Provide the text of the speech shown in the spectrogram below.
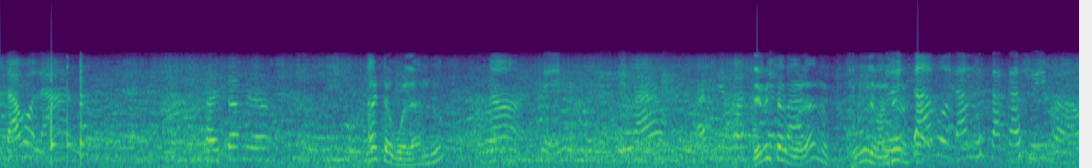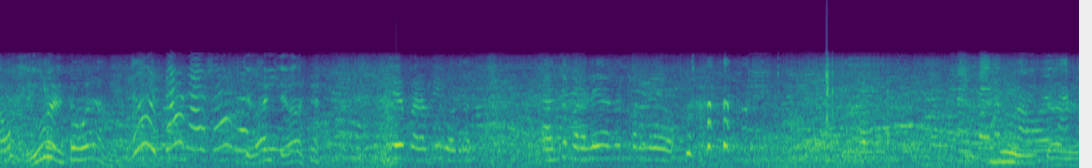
Está volando. Ahí está, mira. Ah, está volando. No, sí. sí, va haciendo así Debe estar volando. No está volando, está acá arriba. Seguro que está volando. No, está agarrado. Se va se va. Mira para mí, otro. Antes para Leo, antes para Leo. Ahí está tarde.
